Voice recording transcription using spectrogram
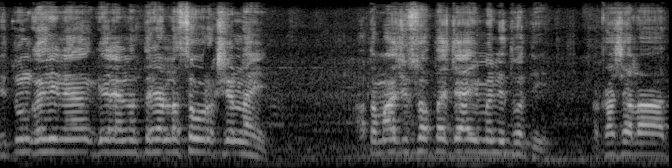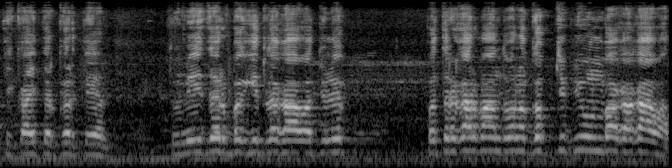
इथून घरी न गेल्यानंतर ह्याला संरक्षण नाही. आता माझी स्वतःची आई म्हणत होती कशाला ती काय तर करते? तुम्ही जर बघितलं गावातून एक पत्रकार बांधवाला गपचिप येऊन बघा गावात.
